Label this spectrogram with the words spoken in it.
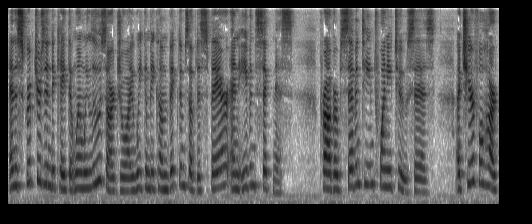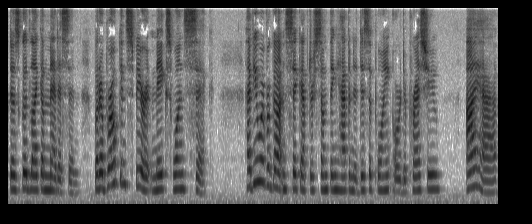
And the scriptures indicate that when we lose our joy, we can become victims of despair and even sickness. Proverbs 17:22 says, "A cheerful heart does good like a medicine, but a broken spirit makes one sick." Have you ever gotten sick after something happened to disappoint or depress you? I have.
